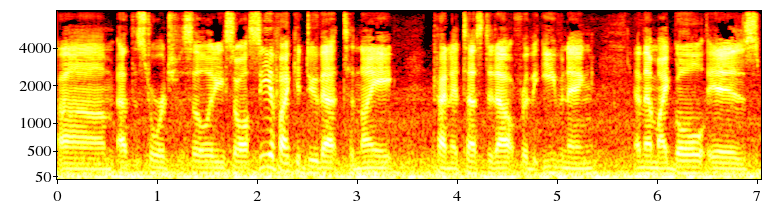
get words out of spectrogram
um, at the storage facility. So I'll see if I could do that tonight, kind of test it out for the evening. And then my goal is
